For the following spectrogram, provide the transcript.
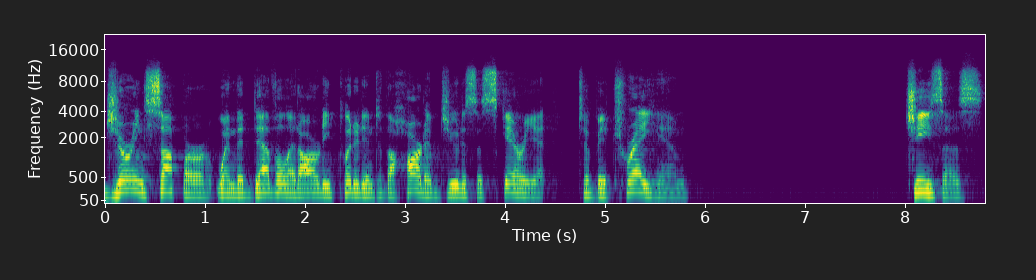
during supper, when the devil had already put it into the heart of Judas Iscariot to betray him, Jesus,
